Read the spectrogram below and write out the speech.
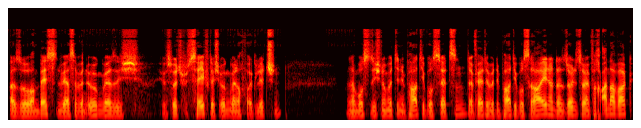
Also am besten wäre es ja, wenn irgendwer sich, es wird safe gleich irgendwer noch verglitschen. Und dann musst du dich nur mit in den Partybus setzen, dann fährt er mit dem Partybus rein und dann solltest du einfach Anawak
